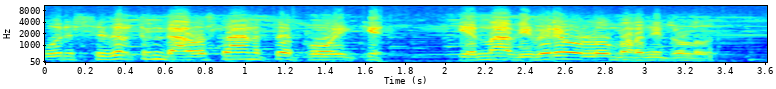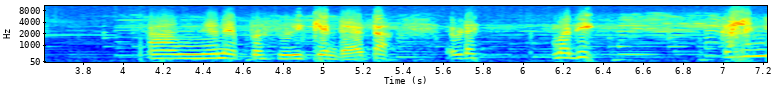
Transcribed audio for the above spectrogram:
ഒരു സിഗരറ്റിന്റെ അവസാനത്തെ പോയിക്ക് എന്നാ വിവരമുള്ളൂ പറഞ്ഞിട്ടുള്ളത്. അങ്ങനെ ഇപ്പൊ സൂചിക്കണ്ട കേട്ടാ. എവിടെ? മതി. കളഞ്ഞ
